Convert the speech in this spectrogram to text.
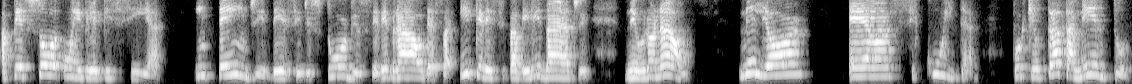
a pessoa com epilepsia entende desse distúrbio cerebral, dessa hiperexcitabilidade neuronal, melhor ela se cuida, porque o tratamento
